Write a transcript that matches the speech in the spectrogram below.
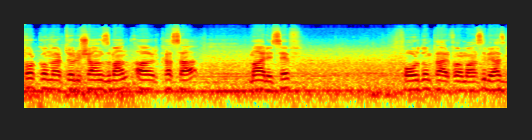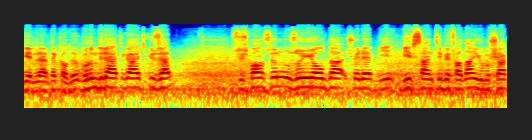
tork konvertörlü şanzıman, ağır kasa maalesef Ford'un performansı biraz gerilerde kalıyor. Burun dirayeti gayet güzel. Süspansiyonun uzun yolda şöyle bir, bir santimi falan yumuşak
